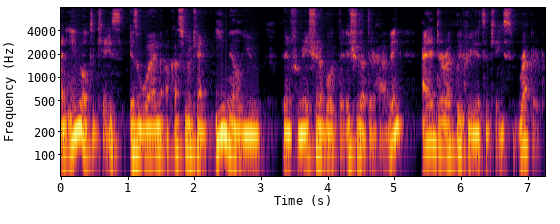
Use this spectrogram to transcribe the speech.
An email to case is when a customer can email you the information about the issue that they're having and it directly creates a case record.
